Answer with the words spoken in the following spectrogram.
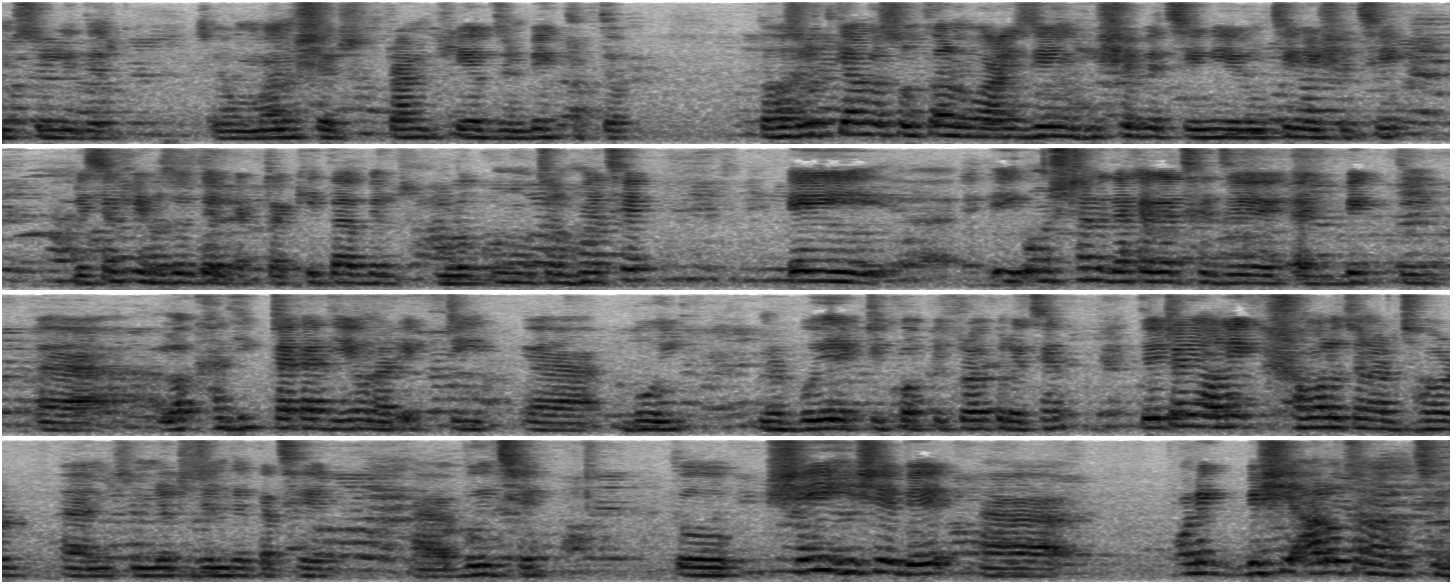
মুসল্লিদের এবং মানুষের প্রাণপ্রিয় একজন ব্যক্তিত্ব। তো হজরতকে আমরা সুলতান ওয়াইজিন হিসেবে চিনি এবং চিনে এসেছি। রিসেন্টলি হজরতের একটা কিতাবের মূলক উন্মোচন হয়েছে। এই এই অনুষ্ঠানে দেখা গেছে যে এক ব্যক্তি লক্ষাধিক টাকা দিয়ে ওনার একটি বই, ওনার বইয়ের একটি কপি ক্রয় করেছেন। তো এটা নিয়ে অনেক সমালোচনার ঝড় নেটিজেনদের কাছে বইছে। তো সেই হিসেবে অনেক বেশি আলোচনা হচ্ছিল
